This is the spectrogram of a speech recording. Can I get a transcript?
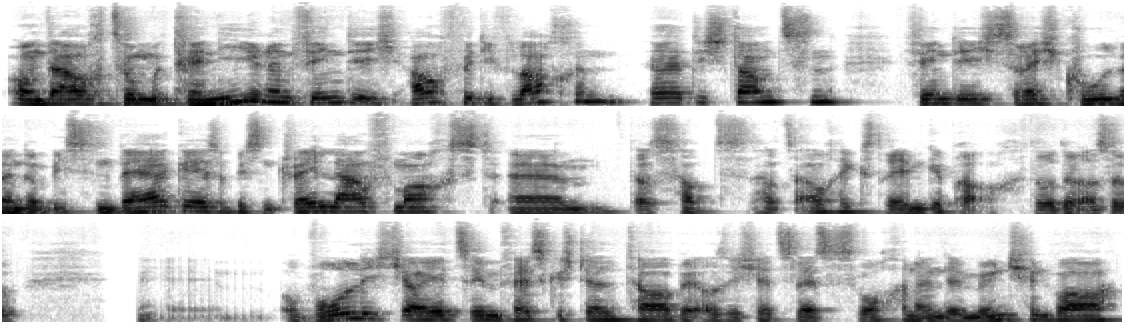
und auch zum Trainieren finde ich, auch für die flachen äh, Distanzen, finde ich es recht cool, wenn du ein bisschen Berge, so ein bisschen Traillauf machst. Ähm, das hat es auch extrem gebracht, oder? Also, äh, obwohl ich ja jetzt eben festgestellt habe, als ich jetzt letztes Wochenende in München war,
